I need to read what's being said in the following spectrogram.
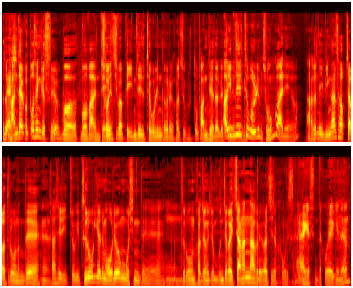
근데 반대할 거 또 생겼어요. 뭐, 뭐 반대? 저희 집 앞에 임대주택 올린다 그래가지고 또 반대해달래. 아, 임대주택 올리면 좋은 거 아니에요? 아 근데 이 민간 사업자가 들어오는데 네. 사실 이쪽이 들어오기가 좀 어려운 곳인데 음. 들어오는 과정에 좀 문제가 있지 않았나 그래가 지적하고 있습니다. 알겠습니다. 그 얘기는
